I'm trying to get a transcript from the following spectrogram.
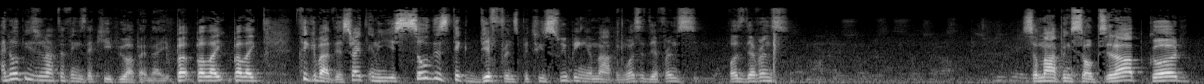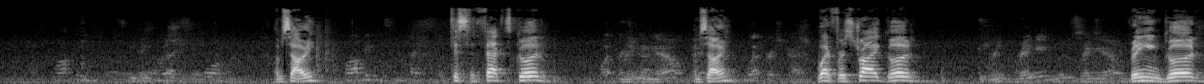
I know these are not the things that keep you up at night, but but like but like think about this, right? And you saw big difference between sweeping and mopping. What's the difference? What's the difference? So mopping soaks it up, good. I'm sorry. Disinfects, good. I'm sorry. Wet versus dry, good bringing good.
